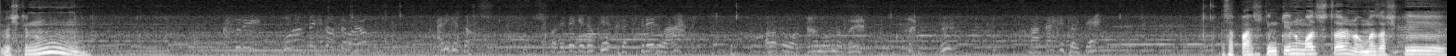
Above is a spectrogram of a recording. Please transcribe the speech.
eu acho que não. Essa parte aqui não tem no modo história não, mas acho que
